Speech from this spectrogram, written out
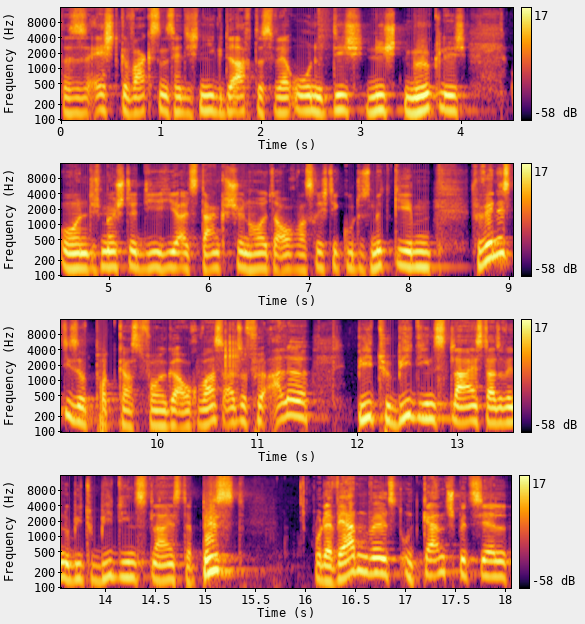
Das ist echt gewachsen, das hätte ich nie gedacht. Das wäre ohne dich nicht möglich. Und ich möchte dir hier als Dankeschön heute auch was richtig Gutes mitgeben. Für wen ist diese Podcast-Folge auch was? Also für alle B2B-Dienstleister, also wenn du B2B-Dienstleister bist, oder werden willst. Und ganz speziell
